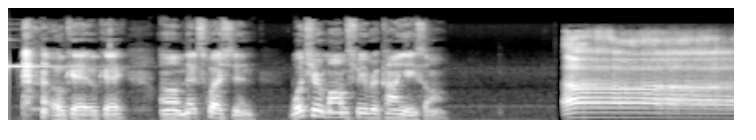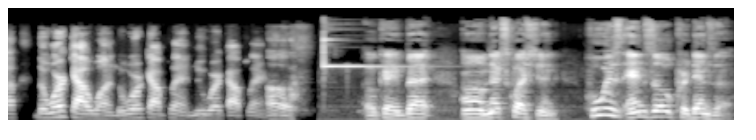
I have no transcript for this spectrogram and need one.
okay, okay. Um, next question. What's your mom's favorite Kanye song? Uh, the workout one, the workout plan, new workout plan. Oh, okay, bet. Um, next question. Who is Enzo Credenza?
